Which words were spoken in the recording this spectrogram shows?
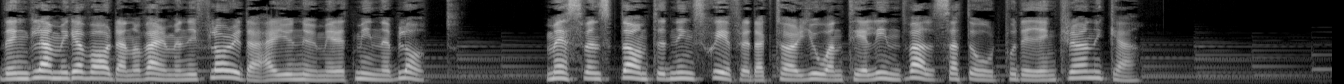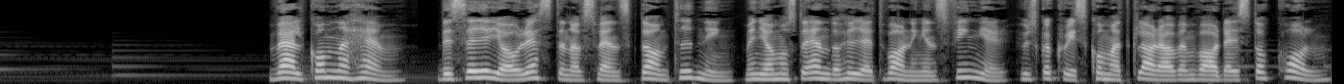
Den glammiga vardagen och värmen i Florida är ju numera ett minne blott. Med Svensk Damtidnings chefredaktör Johan T Lindvall satte ord på det i en krönika. Välkomna hem. Det säger jag och resten av Svensk Damtidning, men jag måste ändå höja ett varningens finger. Hur ska Chris komma att klara av en vardag i Stockholm?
